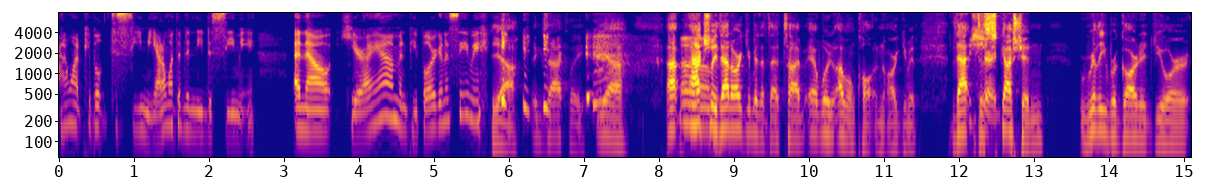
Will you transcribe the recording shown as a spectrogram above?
I don't want people to see me. I don't want them to need to see me. And now here I am and people are going to see me. yeah, exactly. Yeah. Uh, um, actually, that argument at that time, I won't call it an argument. That sure. discussion really regarded your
